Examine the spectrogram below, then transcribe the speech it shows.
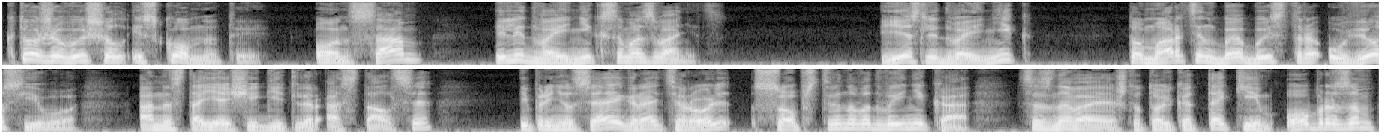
Кто же вышел из комнаты? Он сам или двойник-самозванец? Если двойник, то Мартин Б. быстро увез его, а настоящий Гитлер остался и принялся играть роль собственного двойника, сознавая, что только таким образом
